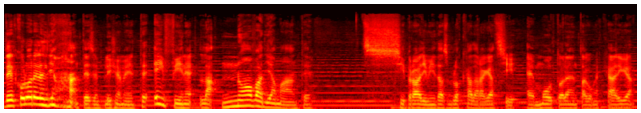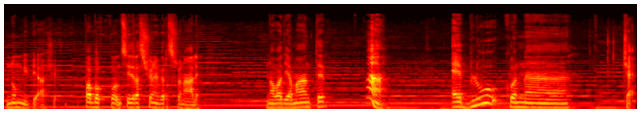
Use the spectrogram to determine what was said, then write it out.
del colore del diamante semplicemente e infine la nuova diamante sì però la divinità sbloccata ragazzi è molto lenta come carica non mi piace proprio considerazione personale nuova diamante ah è blu con uh, cioè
